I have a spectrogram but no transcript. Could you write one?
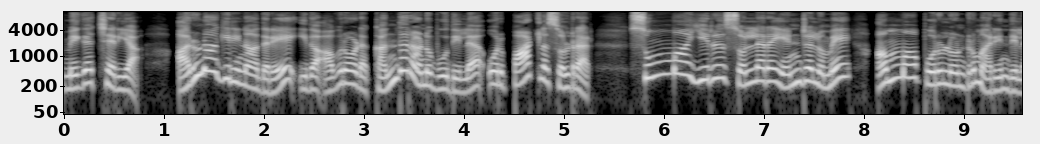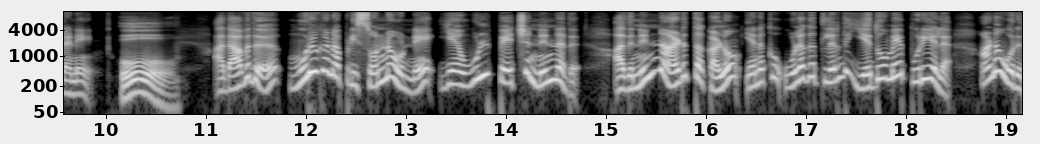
மிகச்சரியா அருணாகிரிநாதரே இத அவரோட கந்தர் அனுபூதியில ஒரு பாட்டுல சொல்றார். சும்மா இரு சொல்லற என்றலுமே அம்மா பொருளொன்றும் அறிந்திலனே. ஓ. அதாவது முருகன் அப்படி சொன்ன உடனே என் உள் பேச்சு நின்னது. அது நின்ன அடுத்த களும் எனக்கு உலகத்திலிருந்து எதுவுமே புரியல. ஆனா ஒரு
